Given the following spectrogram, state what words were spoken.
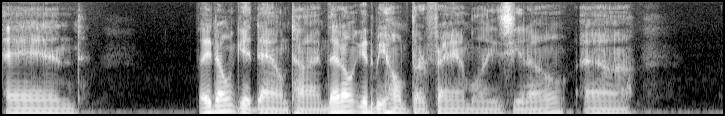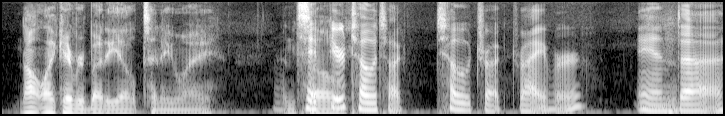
and they don't get downtime. They don't get to be home with their families, you know. Uh, not like everybody else anyway. And Tip so your tow truck tow truck driver and uh,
